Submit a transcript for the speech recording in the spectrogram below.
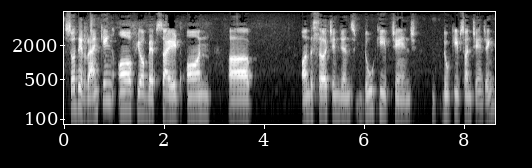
So the ranking of your website on uh, on the search engines do keep change, do keeps on changing,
